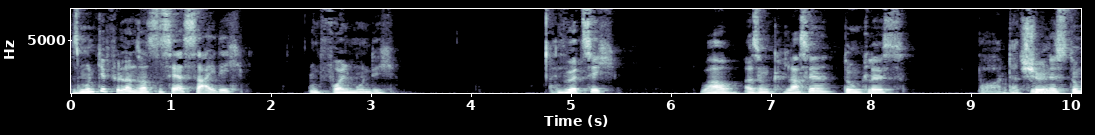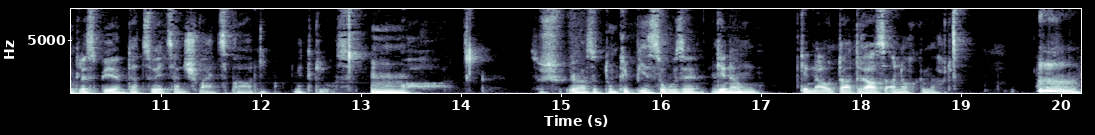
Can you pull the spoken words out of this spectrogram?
Das Mundgefühl ansonsten sehr seidig und vollmundig. Würzig. Wow. Also ein klasse, dunkles, Boah, dazu, schönes, dunkles Bier. dazu jetzt ein Schweinsbraten mit Kloß. So, sch- ja, so dunkle Biersoße. Genau. Mm. Genau da draus auch noch gemacht.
